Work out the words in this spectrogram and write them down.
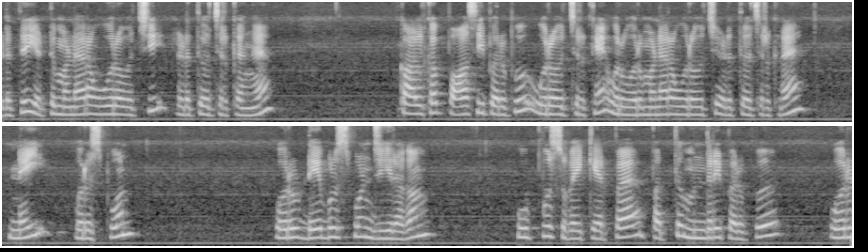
எடுத்து எட்டு மணி நேரம் ஊற வச்சு எடுத்து வச்சுருக்கேங்க. கால் கப் பாசி பருப்பு ஊற வச்சுருக்கேன். ஒரு ஒரு மணி நேரம் ஊற வச்சு எடுத்து வச்சுருக்கிறேன். நெய் ஒரு ஸ்பூன். ஒரு டேபிள் ஸ்பூன் ஜீரகம். உப்பு சுவைக்கேற்ப பத்து முந்திரி பருப்பு. ஒரு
